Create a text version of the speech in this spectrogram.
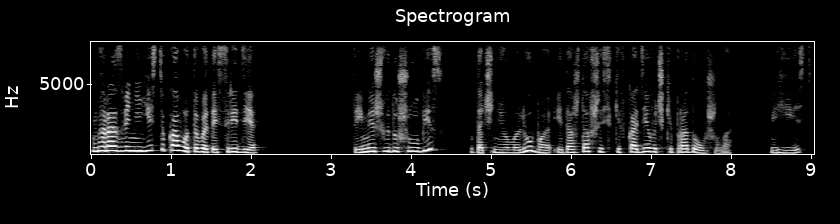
«А разве не есть у кого-то в этой среде?» «Ты имеешь в виду шоу-биз?» — уточнила Люба и, дождавшись кивка девочки, продолжила. «Есть.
